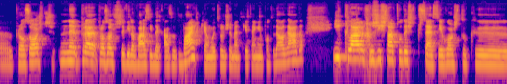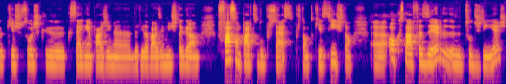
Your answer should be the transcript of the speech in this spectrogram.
uh, para os hóspedes, na, para, para os hóspedes da Vila Várzea e da Casa do Bairro, que é um outro alojamento que eu tenho em Ponta Delgada, e, claro, registar todo este processo. Eu gosto que, que as pessoas que, que seguem a página da Vila Várzea no Instagram façam parte do processo, portanto, que assistam uh, ao que está a fazer uh, todos os dias.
